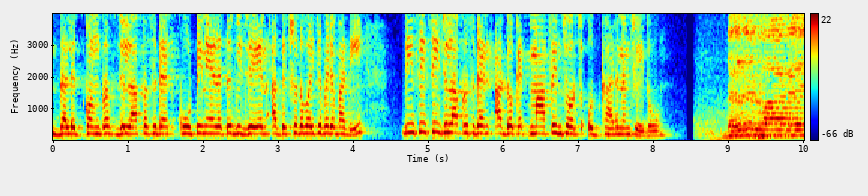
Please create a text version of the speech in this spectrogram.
ദളിത് കോൺഗ്രസ് ജില്ലാ പ്രസിഡന്റ് കൂട്ടിനേഴത്ത് വിജയൻ അധ്യക്ഷത വഹിച്ച പരിപാടി ഡിസിസി ജില്ലാ പ്രസിഡന്റ് അഡ്വക്കേറ്റ് മാർട്ടിൻ ജോർജ് ഉദ്ഘാടനം ചെയ്തു. ദളിത് വിഭാഗങ്ങളെ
